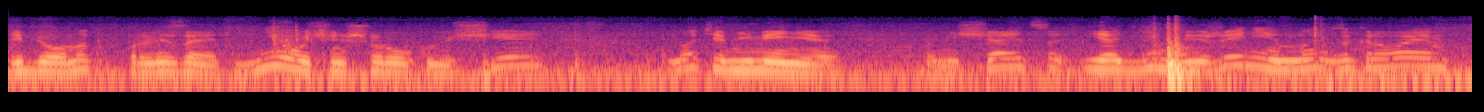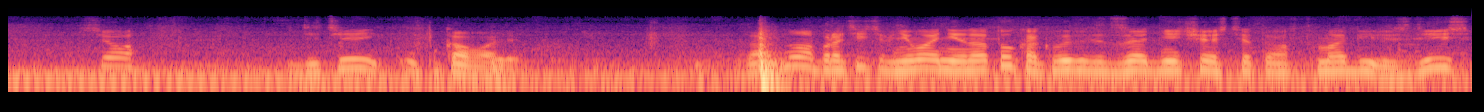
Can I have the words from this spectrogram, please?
Ребенок пролезает в не очень широкую щель, но тем не менее помещается. И одним движением мы закрываем все, детей упаковали. Заодно обратите внимание на то, как выглядит задняя часть этого автомобиля. Здесь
